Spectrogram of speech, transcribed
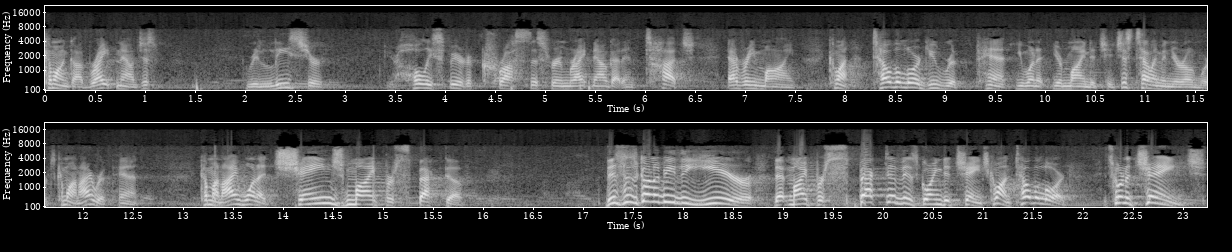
Come on, God, right now, just release your, your Holy Spirit across this room right now, God, and touch every mind. Come on, tell the Lord you repent. You want it, your mind to change. Just tell Him in your own words. Come on, I repent. Come on, I want to change my perspective. This is going to be the year that my perspective is going to change. Come on, tell the Lord. It's going to change.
